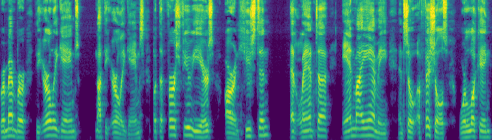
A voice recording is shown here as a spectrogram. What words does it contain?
Remember, the early games, not the early games, but the first few years are in Houston, Atlanta, and Miami. And so officials were looking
